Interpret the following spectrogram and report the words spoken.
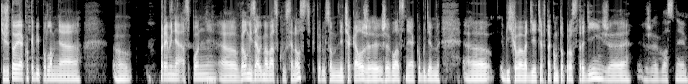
čiže to je ako keby podľa mňa pre mňa aspoň uh, veľmi zaujímavá skúsenosť, ktorú som nečakal, že, že vlastne ako budem uh, vychovávať dieťa v takomto prostredí, že, že vlastne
